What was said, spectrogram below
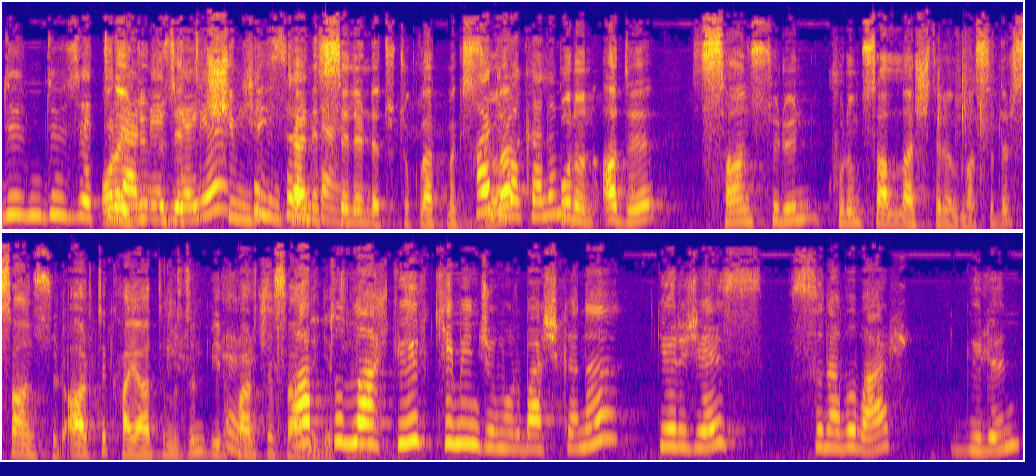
dümdüz ettiler Orayı dümdüz medyayı. ettik. Şimdi, sıra internet sitelerini de tutuklatmak istiyorlar. bakalım. Bunun adı sansürün kurumsallaştırılmasıdır. Sansür artık hayatımızın bir Evet. parçası haline getirilmiş. Abdullah Gül kimin cumhurbaşkanı? Göreceğiz. Sınavı var Gül'ün.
